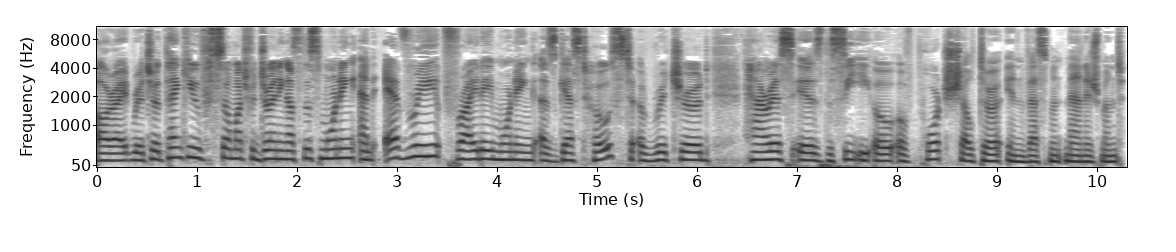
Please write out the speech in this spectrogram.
All right, Richard, thank you so much for joining us this morning. And every Friday morning as guest host, uh, Richard Harris is the CEO of Port Shelter Investment Management.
